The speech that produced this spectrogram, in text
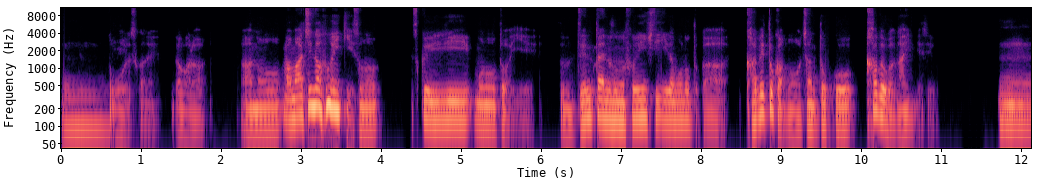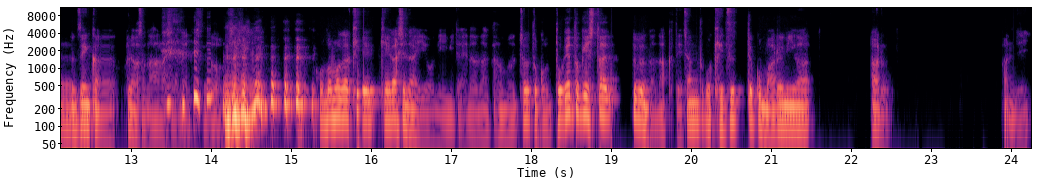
うんところですかね。だから、あの、まあ、街の雰囲気、その、作り物とはいえ、その全体のその雰囲気的なものとか、壁とかもちゃんとこう、角がないんですよ。うん。前回のフランスの話じゃないんですけど、子供がけ怪我しないようにみたいな、なんかそのちょっとこう、トゲトゲした部分がなくて、ちゃんとこう削ってこう丸みがある感じ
